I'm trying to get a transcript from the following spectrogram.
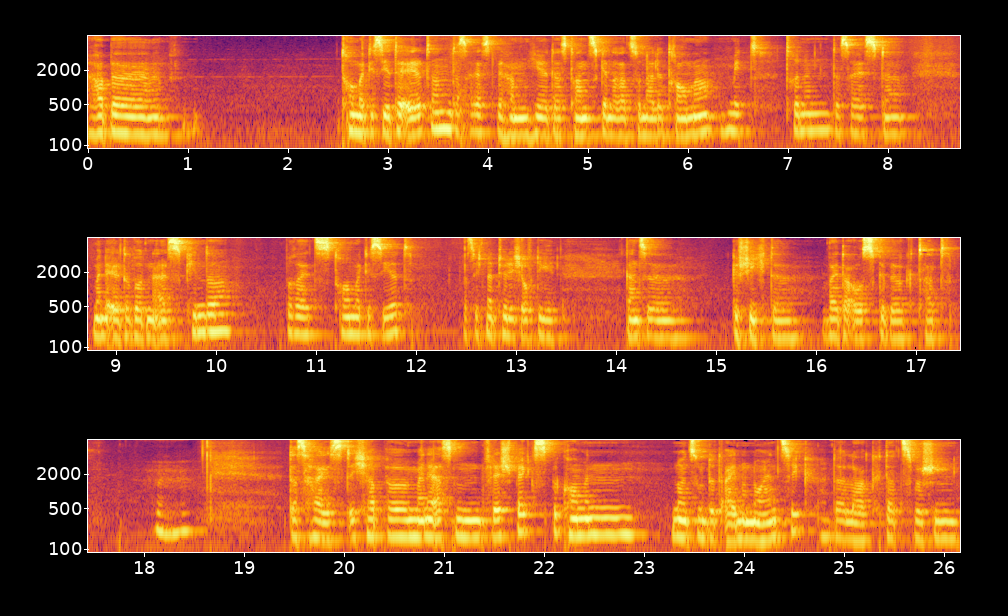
habe traumatisierte Eltern, das heißt, wir haben hier das transgenerationale Trauma mit drinnen. Das heißt, äh, meine Eltern wurden als Kinder bereits traumatisiert, was sich natürlich auf die ganze Geschichte weiter ausgewirkt hat. Mhm. Das heißt, ich habe äh, meine ersten Flashbacks bekommen 1991. Da lag dazwischen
